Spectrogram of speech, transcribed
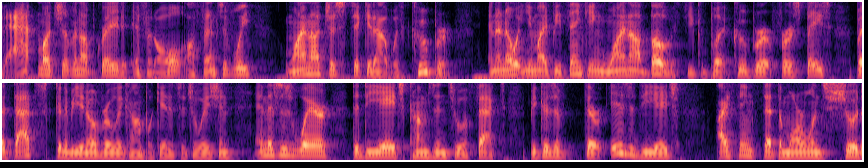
that much of an upgrade, if at all, offensively, why not just stick it out with Cooper? And I know what you might be thinking, why not both? You could put Cooper at first base, but that's going to be an overly complicated situation. And this is where the DH comes into effect. Because if there is a DH, I think that the Marlins should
